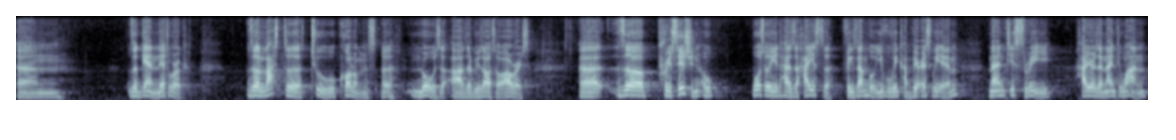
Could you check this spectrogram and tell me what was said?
um, the GAN network. The last uh, two columns, uh, rows, are the results of ours. Uh, the precision, also it has the highest. For example, if we compare SVM, 93 higher than 91,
